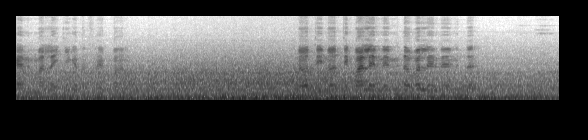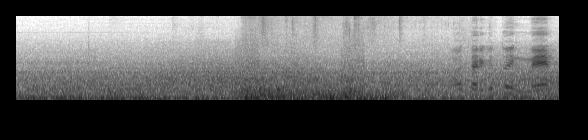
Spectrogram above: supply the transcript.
κάνει μαλακή και τα φάει πάνω. Νότι, νότι, βάλε 90, βάλε 90. What are you doing, man?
